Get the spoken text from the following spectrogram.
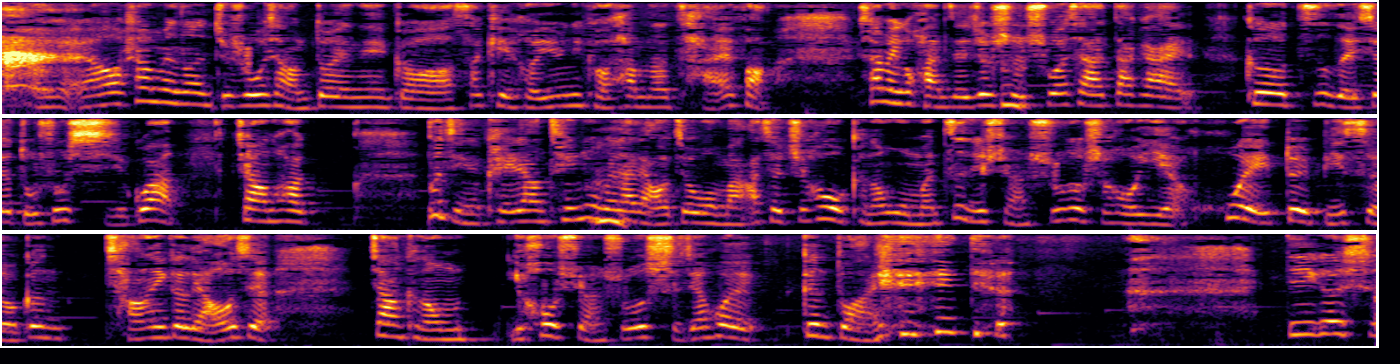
OK，然后上面呢，就是我想对那个 Saki 和 Uniqlo 他们的采访，下面一个环节就是说一下大概各自的一些读书习惯。这样的话，不仅可以让听众更加了解我们，而且之后可能我们自己选书的时候也会对彼此有更强的一个了解。这样可能我们以后选书时间会更短一点。第一个是，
